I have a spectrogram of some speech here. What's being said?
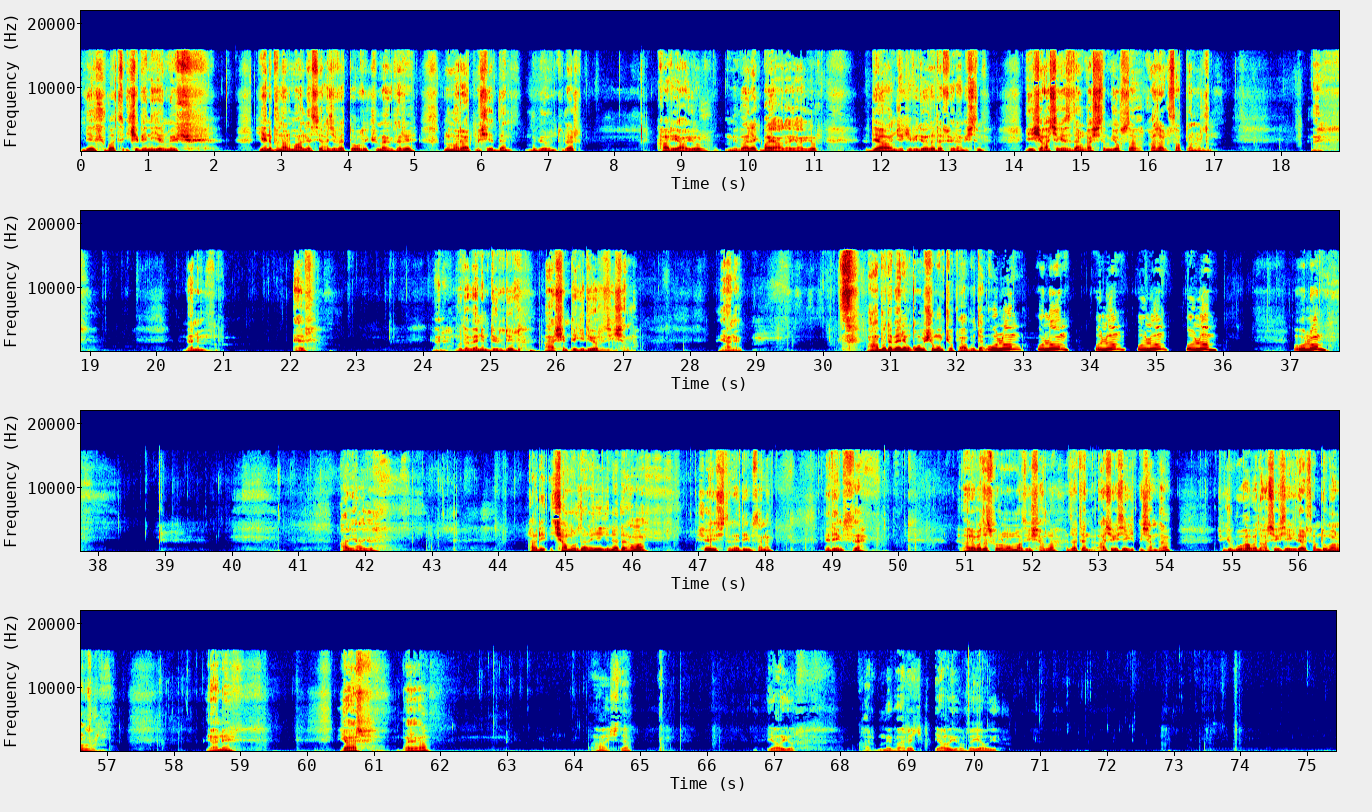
1 Şubat 2023 Yeni Pınar Mahallesi Hacıvettoğlu Küme Evleri numara 67'den bu görüntüler. Kar yağıyor. Mübarek bayağı da yağıyor. Daha önceki videoda da söylemiştim. İyi ki Ahçekezi'den kaçtım yoksa kara saplanırdım. Benim ev. Yani bu da benim düldül. Ha şimdi gidiyoruz inşallah. Yani Aa bu da benim komşumun köpeği bu da. Ulum, ulum, ulum, ulum, ulum. Ulum. Kar yağıyor. Kar çamurdan iyi yine de ama şey işte ne diyeyim sana. Ne diyeyim size. Arabada sorun olmaz inşallah. Zaten açık gitmeyeceğim daha. Çünkü bu havada açık gidersem duman olurum. Yani yağar bayağı. Ha işte yağıyor. Kar mübarek yağıyor da yağıyor.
